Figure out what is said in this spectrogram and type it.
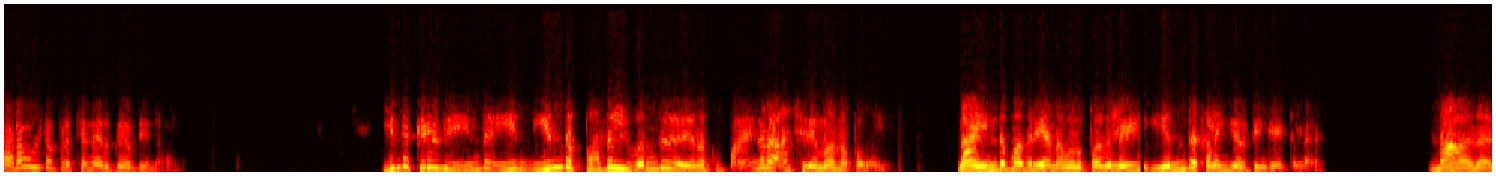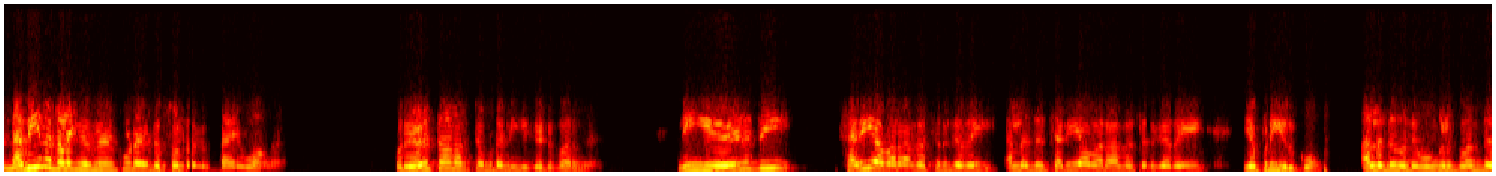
கடவுள்கிட்ட பிரச்சனை இருக்கு அப்படின்னாரு. இந்த கேள்வி இந்த இந்த பதில் வந்து எனக்கு பயங்கர ஆச்சரியமான பதில். நான் இந்த மாதிரியான ஒரு பதிலை எந்த கலைஞர்கிட்டையும் கேட்கல. நான் நவீன கலைஞர்கள் கூட இதை சொல்றதுக்கு தயவுவாங்க ஒரு எழுத்தாளர்கிட்ட கூட நீங்க கேட்டு பாருங்க. நீங்க எழுதி சரியா வராத சிறுகதை அல்லது சரியா வராத சிறுகதை எப்படி இருக்கும்? அல்லது உங்களுக்கு வந்து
